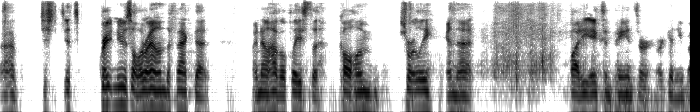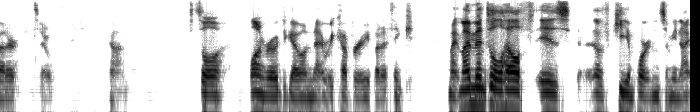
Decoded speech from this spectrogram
uh, just it's great news all around. The fact that I now have a place to call home shortly, and that body aches and pains are, are getting better. So um, still a long road to go on that recovery, but I think my, my mental health is of key importance. I mean, I,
